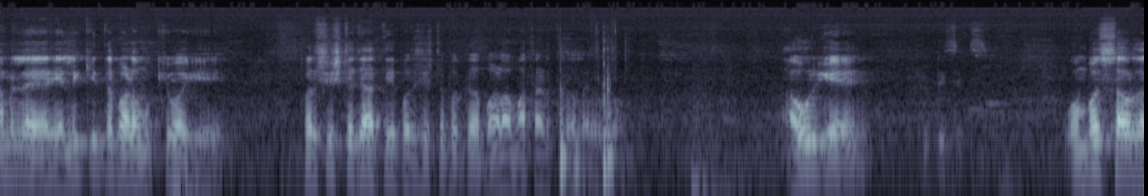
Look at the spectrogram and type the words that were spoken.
ಆಮೇಲೆ ಎಲ್ಲಕ್ಕಿಂತ ಭಾಳ ಮುಖ್ಯವಾಗಿ ಪರಿಶಿಷ್ಟ ಜಾತಿ, ಪರಿಶಿಷ್ಟ ಬಗ್ಗೆ ಭಾಳ ಮಾತಾಡ್ತಾರಲ್ಲ ಇವರು. ಅವ್ರಿಗೆ ಒಂಬತ್ತು ಸಾವಿರದ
